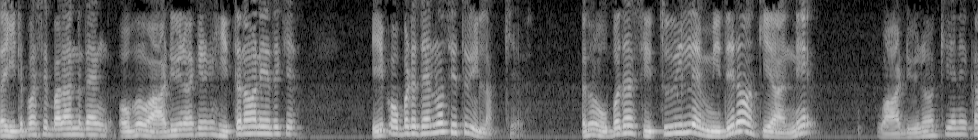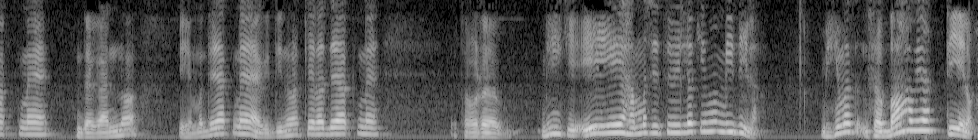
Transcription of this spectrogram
දැන් ඊට පස්සේ බලන්න දැන් ඔබ වාඩි වෙනවා කියන එක හිතනව නේද කියලා. ඒක ඔබට දැනෙනවා සිතුවිල්ලක් කියලා. එතකොට ඔබ දැන් සිතුවිල්ලෙන් මිදෙනවා කියන්නේ වාඩි වෙනවා කියන එකක් නැහැ. ඉඳ ගන්නවා එහෙම දෙයක් නැහැ. ඇවිදිනවා කියලා දෙයක් නැහැ. එතකොට මේකේ ඒ ඒ හැම සිතුවිල්ලකම මිදිලා. මෙහිම ස්වභාවයක් තියෙනවා.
